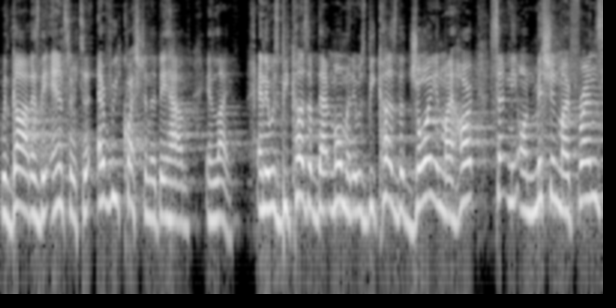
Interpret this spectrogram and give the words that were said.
with God as the answer to every question that they have in life. And it was because of that moment. It was because the joy in my heart sent me on mission. My friends,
